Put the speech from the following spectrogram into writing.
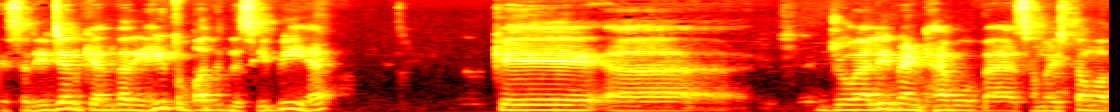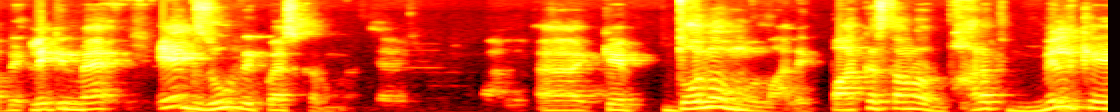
इस रीजन के अंदर यही तो बदनसीबी है कि जो एलिमेंट है वो मैं समझता हूँ अभी। लेकिन मैं एक ज़रूर रिक्वेस्ट करूँगा कि दोनों ममालिक पाकिस्तान और भारत मिलके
